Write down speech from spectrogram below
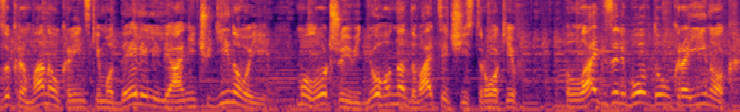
зокрема на українській моделі Ліліані Чудінової, молодшої від нього на 26 років. Лайк за любов до українок.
